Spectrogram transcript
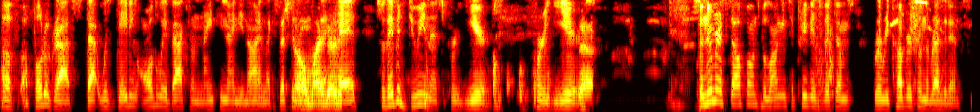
of, of photographs that was dating all the way back from 1999, like especially the Oh one with my the goodness. head. So they've been doing this for years, for years. Yeah. So numerous cell phones belonging to previous victims were recovered from the residence.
